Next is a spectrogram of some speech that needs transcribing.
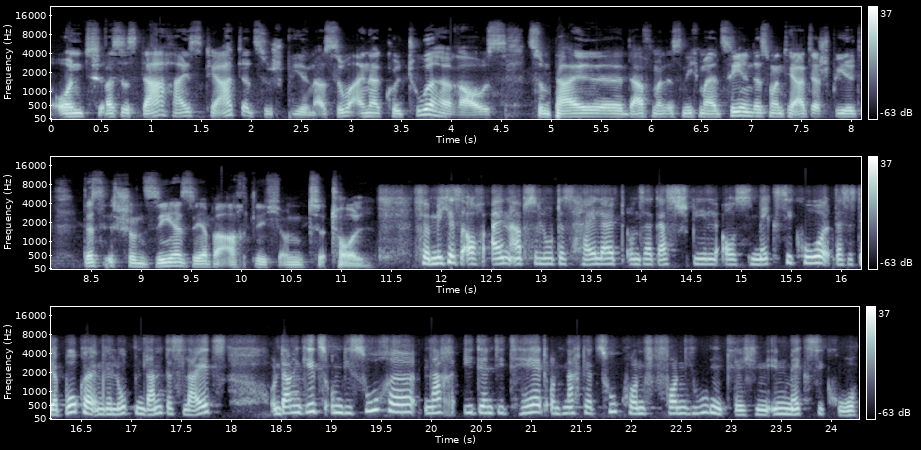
Und was es da heißt, Theater zu spielen, aus so einer Kultur heraus, zum Teil äh, darf man es nicht mal erzählen, dass man Theater spielt, das ist schon sehr, sehr beachtlich und toll. Für mich ist auch ein absolutes Highlight unser Gastspiel aus Mexiko. Das ist der Boca im gelobten Land des Leids. Und darin geht es um die Suche nach Identität und nach der Zukunft von Jugendlichen in Mexiko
